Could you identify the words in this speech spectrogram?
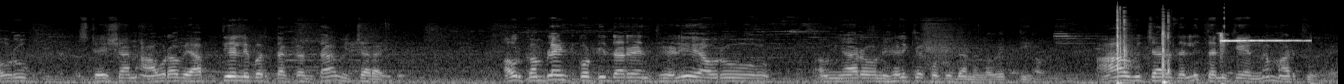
ಅವರು ಸ್ಟೇಷನ್ ಅವರ ವ್ಯಾಪ್ತಿಯಲ್ಲಿ ಬರ್ತಕ್ಕಂಥ ವಿಚಾರ ಇದು. ಅವ್ರು ಕಂಪ್ಲೇಂಟ್ ಕೊಟ್ಟಿದ್ದಾರೆ ಅಂತ ಹೇಳಿ ಅವರು, ಅವ್ನು ಯಾರೋ ಅವನು ಹೇಳಿಕೆ ಕೊಟ್ಟಿದ್ದಾನಲ್ಲ ವ್ಯಕ್ತಿ, ಆ ವಿಚಾರದಲ್ಲಿ ತನಿಖೆಯನ್ನು ಮಾಡ್ತಿದ್ದಾರೆ.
